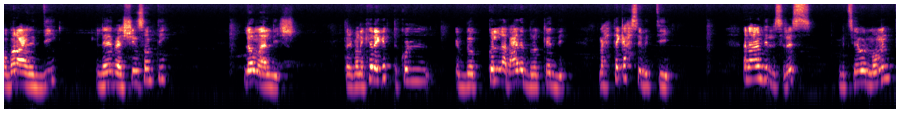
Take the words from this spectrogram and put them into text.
عبارة عن ال D اللي هي بعشرين سنتي لو ما قاليش طيب أنا كده جبت كل البلوك كل أبعاد البلوكات دي. محتاج أحسب ال T أنا عندي ال stress بتساوي ال moment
